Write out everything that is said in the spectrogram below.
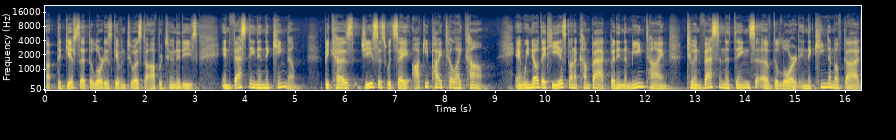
uh, the gifts that the Lord has given to us, the opportunities, investing in the kingdom. Because Jesus would say, Occupy till I come. And we know that He is going to come back, but in the meantime, to invest in the things of the Lord, in the kingdom of God,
